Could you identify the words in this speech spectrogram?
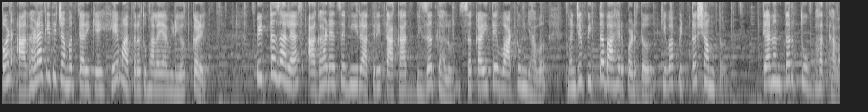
पण आघाडा किती चमत्कारिक आहे हे मात्र तुम्हाला या व्हिडिओत कळेल. पित्त झाल्यास आघाड्याचे बी रात्री ताकात भिजत घालून सकाळी ते वाटून घ्यावं. म्हणजे पित्त बाहेर पडतं किंवा पित्त शमतं त्यानंतर तूप भात खावा.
